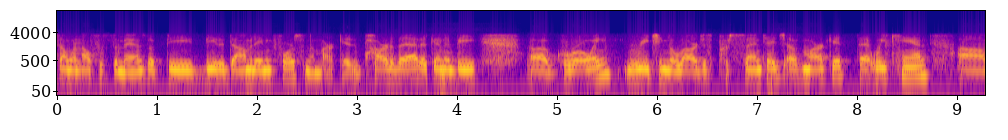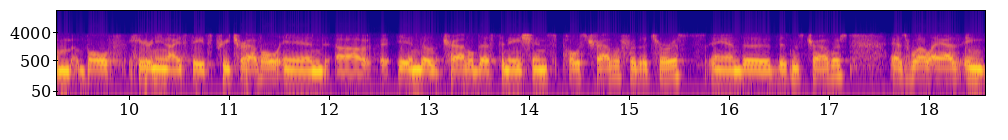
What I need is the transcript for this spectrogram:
someone else's demands, but be be the dominating force in the market. And part of that is going to be uh, growing, reaching the largest percentage of market that we can, um, both here in the United States pre-travel and uh, in the travel destinations post-travel for the tourists and the business travelers, as well as in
